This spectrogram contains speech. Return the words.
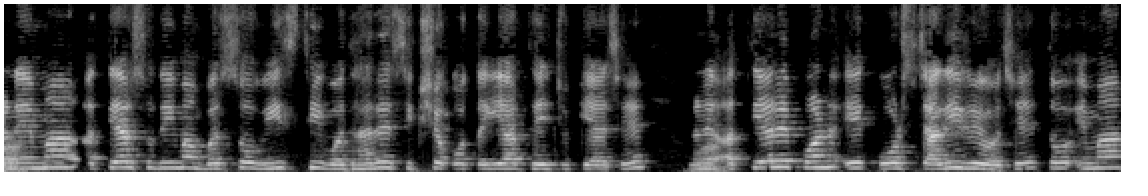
અને એમાં અત્યાર સુધીમાં બસો વીસથી વધારે શિક્ષકો તૈયાર થઈ ચુક્યા છે. અને અત્યારે પણ એ કોર્સ ચાલી રહ્યો છે. તો એમાં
